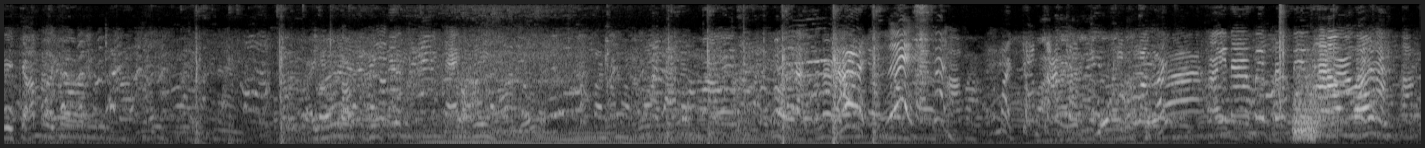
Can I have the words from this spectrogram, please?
cái chấm rồi cho cái tiên cái mà chọn chọn chọn លអីយកទីទៀត đang đi còn ông mà mua đá không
